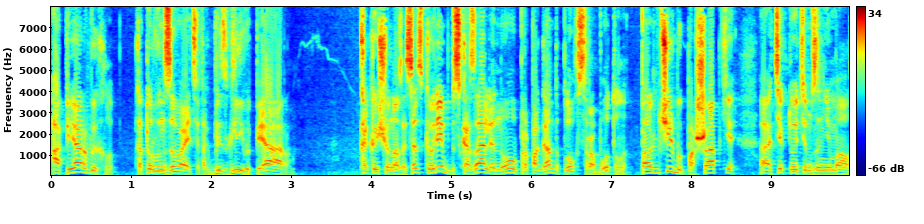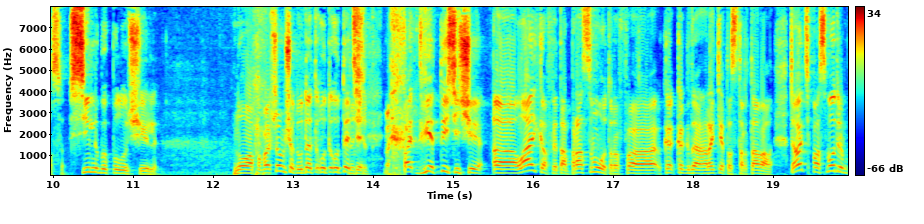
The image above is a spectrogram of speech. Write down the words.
а пиар-выхлоп, который вы называете так брезгливо пиаром, как еще назвать? В советское время бы сказали, ну, пропаганда плохо сработала. Получили бы по шапке а, те, кто этим занимался. Сильно бы получили. Ну, а по большому счету, вот, это, вот, вот эти Значит... 2000 э, лайков и там просмотров, э, когда ракета стартовала, давайте посмотрим,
